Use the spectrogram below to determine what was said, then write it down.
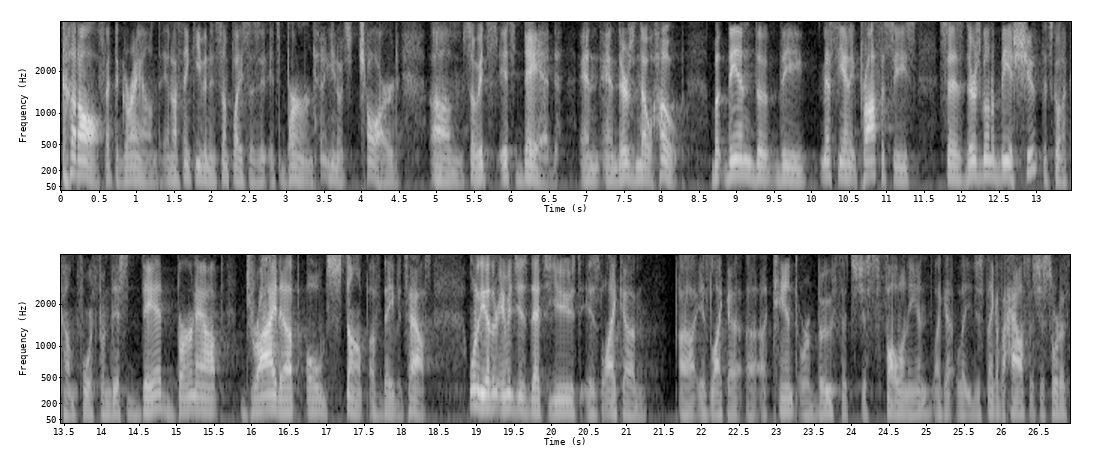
cut off at the ground. And I think even in some places it, it's burned, you know, it's charred. Um, so it's, it's dead, and, and there's no hope. But then the, the messianic prophecies says there's going to be a shoot that's going to come forth from this dead, burnout, dried up old stump of David's house. One of the other images that's used is like um, uh, is like a, a, tent or a booth that's just fallen in. Like a, you just think of a house that's just sort of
